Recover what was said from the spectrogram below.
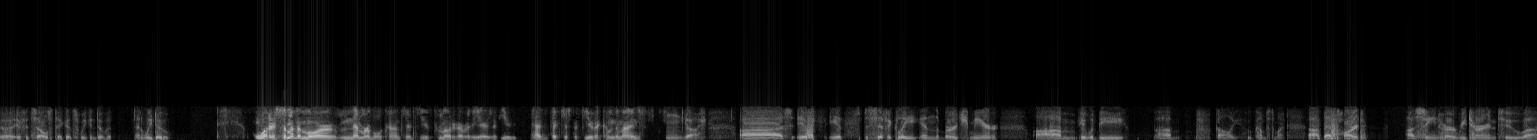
uh, if it sells tickets, we can do it, and we do. What are some of the more memorable concerts you've promoted over the years? If you had to pick just a few that come to mind. Mm, gosh, uh, if it's specifically in the Birchmere, um, it would be, um, golly, who comes to mind? Uh, Beth Hart. Uh, seeing her return to uh,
